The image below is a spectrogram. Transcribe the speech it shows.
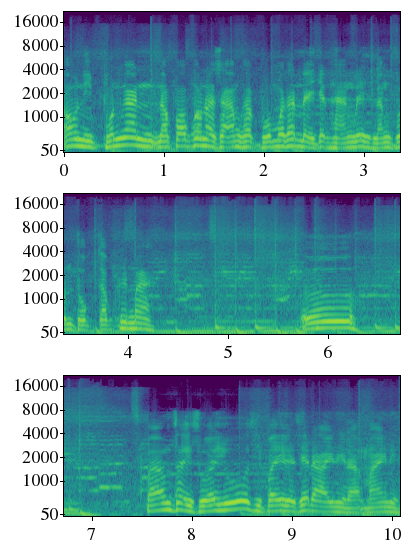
เอานี่ผลงานนาป๊อปข้าหน้าสามครับ ผมมาท่านใดจักหางเลย หลังฝนตกกลับขึ้นมา เออปลามันใส่สวยอยู่สิไปก็เสียดายนี่ละไม้นี่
